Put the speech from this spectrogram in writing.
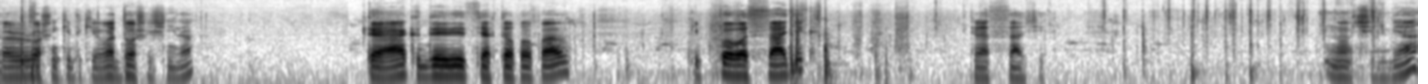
Хорошенькі такі ладошечні, да? Так, дивіться, хто попав. Такий полосатик. Красавчик. Ну, черв'я.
